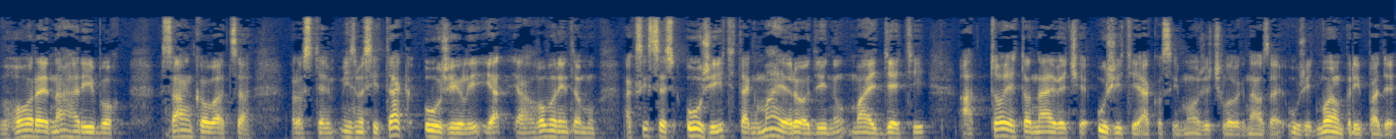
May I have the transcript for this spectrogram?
v hore, na hríboch, sánkovať sa. Proste my sme si tak užili, ja, ja hovorím tomu, ak si chceš užiť, tak maj rodinu, maj deti a to je to najväčšie užitie, ako si môže človek naozaj užiť. V mojom prípade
